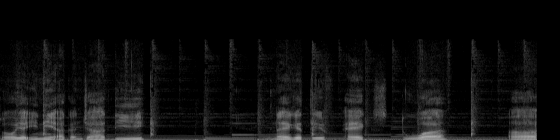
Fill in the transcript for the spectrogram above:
So yang ini akan jadi negative x 2 uh,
